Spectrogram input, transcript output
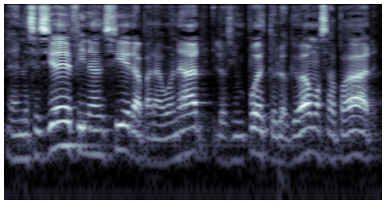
las necesidades financieras para abonar los impuestos, lo que vamos a pagar,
